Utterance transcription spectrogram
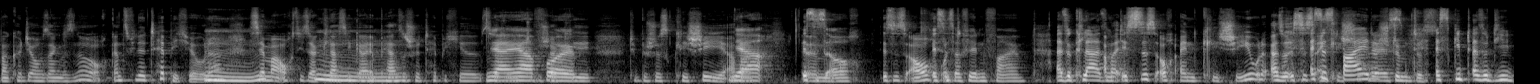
man könnte ja auch sagen, das sind auch ganz viele Teppiche, oder? Mhm. Das ist ja mal auch dieser Klassiker, mhm. persische Teppiche, ist ja, ja, typischer, voll. typisches Klischee. Aber, ja, ist ähm, es auch. Ist es auch? Ist es auf jeden Fall. Also klar. Aber ist es auch ein Klischee oder? Also ist es, es ein ist Klischee beides. stimmt es? Es gibt also die,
